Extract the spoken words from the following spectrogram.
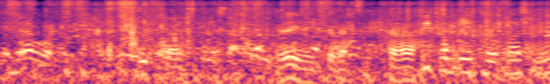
Really need to go back to the car. We come here for a bus, we're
